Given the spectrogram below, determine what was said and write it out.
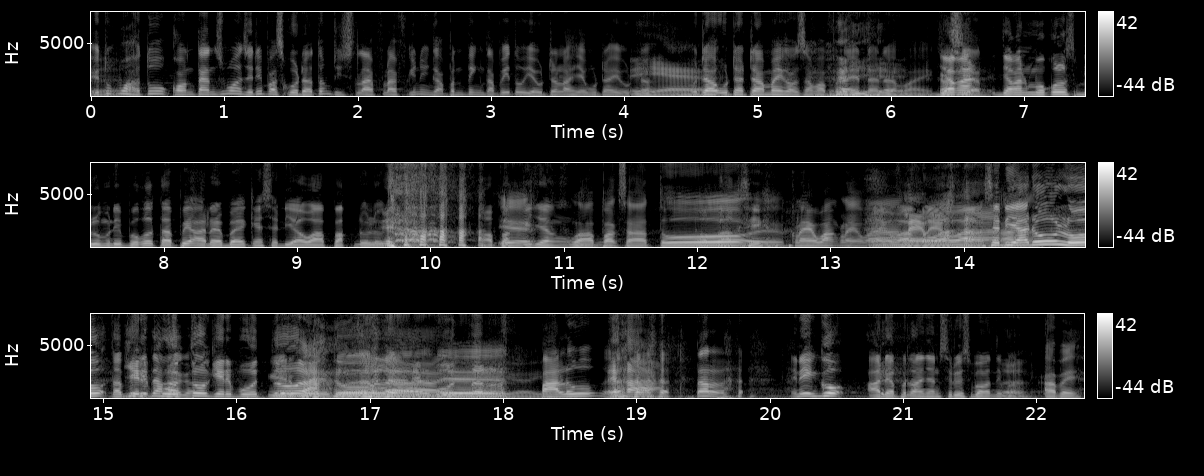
itu wah tuh konten semua. Jadi pas gua datang di live live gini nggak penting, tapi itu ya udahlah yang udah ya udah. Iya. Udah udah damai kalau sama Brian udah damai. Jangan Kasian. jangan mukul sebelum dipukul tapi ada baiknya sedia wapak dulu gitu. wapak Iya, kijang. wapak satu, Wapak sih. eh, kelewang kelewang. Lewang, Lewang. lewang. Sedia dulu tapi Gir kita putu, putu putu Gir lah. puter. Iya, iya, iya. Palu. Tel. Ini gue ada pertanyaan serius banget nih, Bang. Apa?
